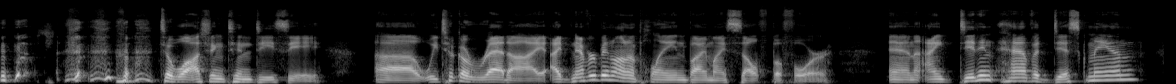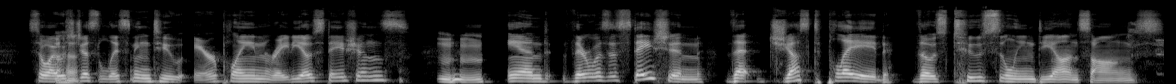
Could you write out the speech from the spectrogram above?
to Washington D.C. Uh, we took a red eye. I'd never been on a plane by myself before, and I didn't have a Discman, so I was Uh-huh. just listening to airplane radio stations. hmm And there was a station that just played those two Celine Dion songs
